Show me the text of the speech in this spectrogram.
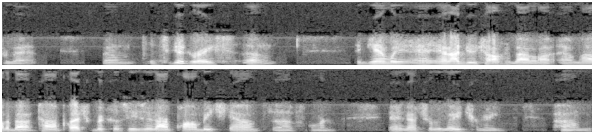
for that. Um, it's a good race. Um, again, we and I do talk about a lot, a lot about Todd Pletcher because he's at our Palm Beach Downs uh, farm, and that's where they train. Um,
